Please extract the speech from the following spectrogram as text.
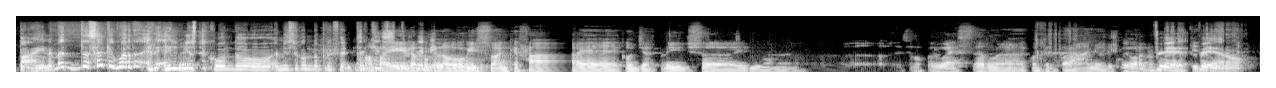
Pine, Beh, sai che guarda, è, è, il, mio secondo, è il mio secondo preferito. Ma poi dopo che l'avevo visto anche fare con Jeff Bridge in diciamo, quel western contemporaneo di cui ora non Ve- Vero,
